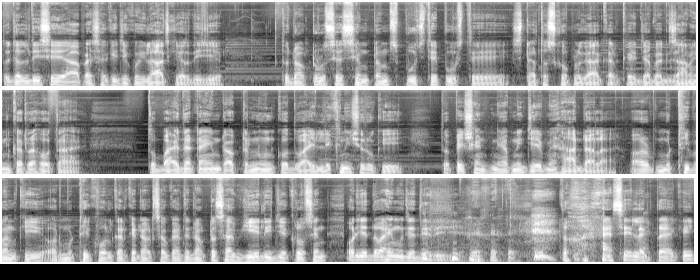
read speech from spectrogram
तो जल्दी से आप ऐसा कीजिए, कोई इलाज कर दीजिए। तो डॉक्टर उससे सिम्टम्स पूछते पूछते स्टेथोस्कोप लगा करके जब एग्जामिन कर रहा होता है तो बाय द टाइम डॉक्टर ने उनको दवाई लिखनी शुरू की तो पेशेंट ने अपनी जेब में हाथ डाला और मुट्ठी बंद की और मुट्ठी खोल करके डॉक्टर साहब कहते हैं डॉक्टर साहब ये लीजिए क्रोसिन और ये दवाई मुझे दे दीजिए। तो ऐसे लगता है कि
